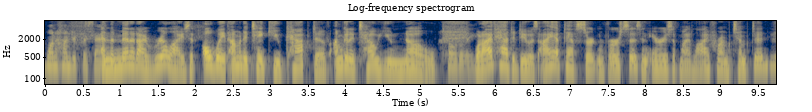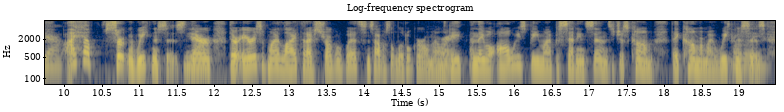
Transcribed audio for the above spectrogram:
100%. And the minute I realize it, oh, wait, I'm going to take you captive. I'm going to tell you no. totally. What I've had to do is I have to have certain verses and areas of my life where I'm tempted. yeah. I have certain weaknesses. Yeah. There, there are areas of my life that I've struggled with since I was a little girl, Melody, Right. and they will always be my besetting sins. It just come. They come are my weaknesses. Totally.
